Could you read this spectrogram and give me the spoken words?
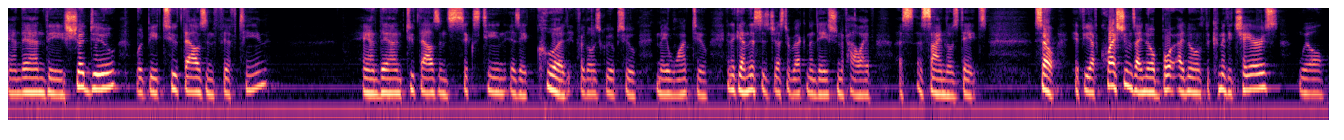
And then the should do would be 2015. And then 2016 is a could for those groups who may want to. And again, this is just a recommendation of how I've ass- assigned those dates. So if you have questions, I know, I know the committee chairs will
